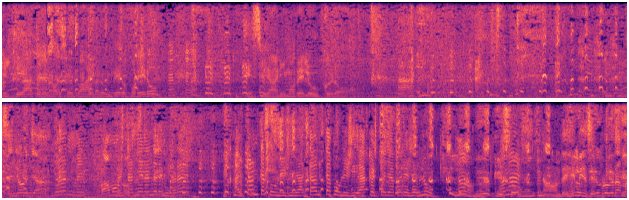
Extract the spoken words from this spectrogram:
El Teatro Menor Pedro Álvaro Vivero Forero es sin ánimo de lucro. Señor, ya. Señor, me, Vámonos, me están este llenando la emisora de... Hay tanta publicidad, tanta publicidad que esto ya parece blue. No, no. No, déjeme hacer programa.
